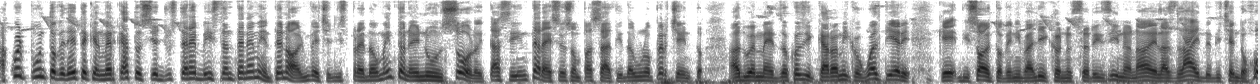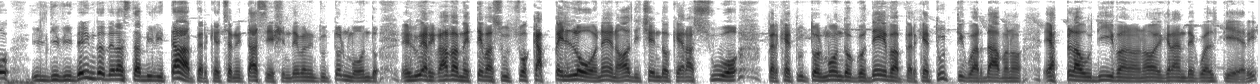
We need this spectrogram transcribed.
a quel punto vedete che il mercato si aggiusterebbe istantaneamente. No, invece gli spread aumentano e non solo, i tassi di interesse sono passati dall'1% a 2,5%. Così, caro amico Gualtieri, che di solito veniva lì con il sorrisino no, e la slide dicendo oh, il dividendo della stabilità, perché c'erano i tassi che scendevano in tutto il mondo, e lui arrivava, metteva sul suo cappellone, no, dicendo che era suo, perché tutto il mondo godeva, perché tutti guardavano e applaudivano no, il grande Gualtieri.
